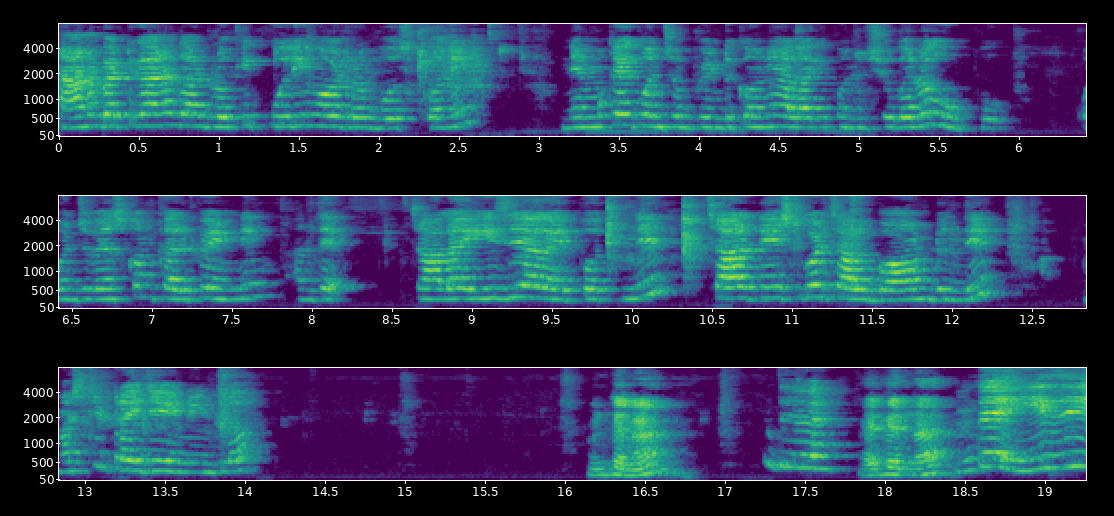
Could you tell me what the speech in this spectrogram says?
నానబెట్టగానే దాంట్లోకి కూలింగ్ వాటర్ పోసుకొని నిమ్మకాయ కొంచెం పిండుకొని అలాగే కొంచెం షుగర్ ఉప్పు కొంచెం వేసుకొని కలిపేయండి. అంతే. చాలా ఈజీగా అయిపోతుంది. చాలా టేస్ట్ కూడా చాలా బాగుంటుంది. మస్ట్ ట్రై చేయండి ఇంట్లో. అంతేనా? అంతే. అయిపోయిందా? అంతే ఈజీ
